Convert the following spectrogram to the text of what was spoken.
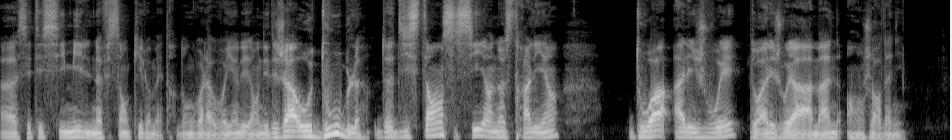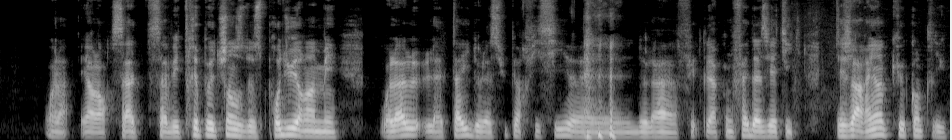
Euh, C'était 6900 km. Donc voilà, vous voyez, on est déjà au double de distance si un Australien doit aller jouer, doit aller jouer à Amman en Jordanie. Voilà. Et alors, ça, ça avait très peu de chances de se produire, hein, mais voilà la taille de la superficie euh, de, la, de la asiatique. Déjà, rien que quand les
